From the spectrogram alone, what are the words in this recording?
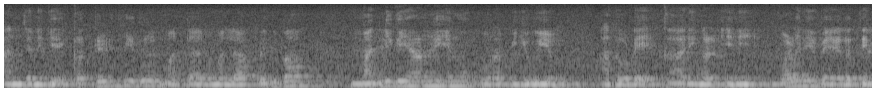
അഞ്ജനയ്ക്ക് കത്തെഴുതിയത് മറ്റാരുമല്ല. പ്രതിഭ മല്ലികയാണ് എന്ന് ഉറപ്പിക്കുകയും അതോടെ കാര്യങ്ങൾ ഇനി വളരെ വേഗത്തിൽ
